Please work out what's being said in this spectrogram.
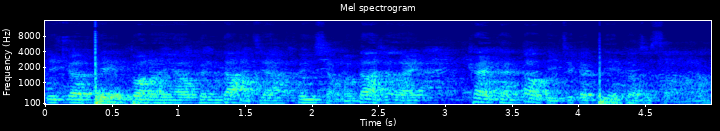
一个片段呢，要跟大家分享。我们大家来看一看到底这个片段是什么呢？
